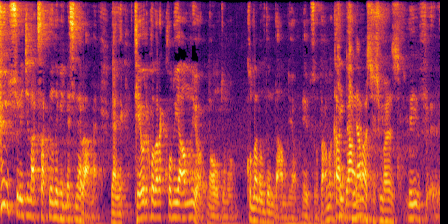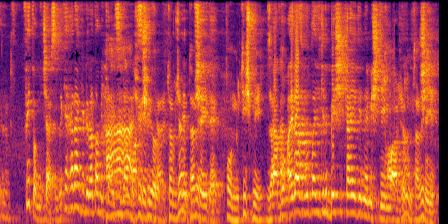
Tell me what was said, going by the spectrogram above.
Tüm sürecin aksaklığını bilmesine rağmen. Yani teorik olarak konuyu anlıyor ne olduğunu. Kullanıldığını da anlıyor mevzuda. Ama Kim, kalbi kimden hala- bahsediyorsun Barış? e, F- FETÖ'nün içerisindeki herhangi bir adam hikayesinden Ha, şu- şu bahsediyorum. hikaye. Tabii canım E, tabii. Şeyde. O müthiş bir zaten. Ya bu Elazığ'la ilgili 5 hikaye dinlemişliğim vardı. Canım, tabii şeyi. ki.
